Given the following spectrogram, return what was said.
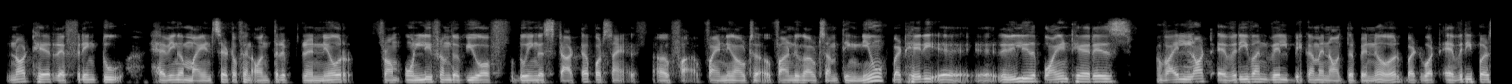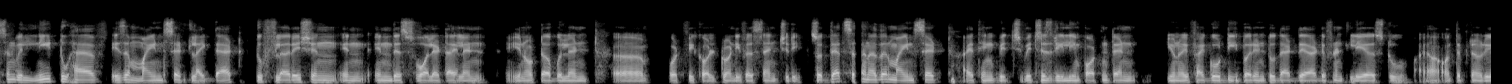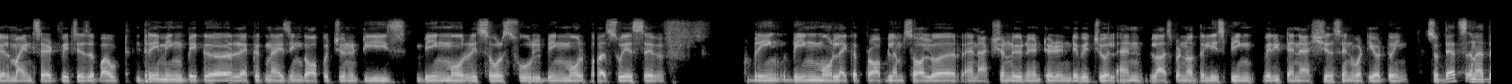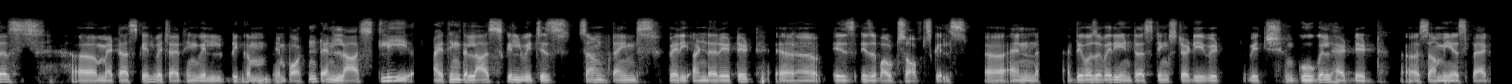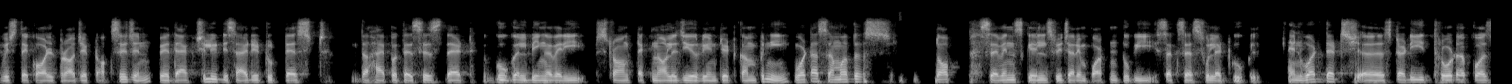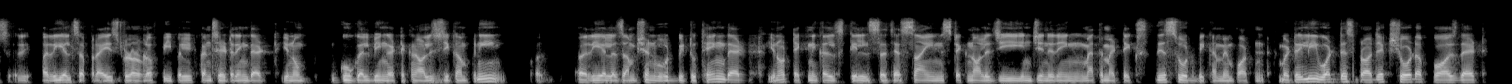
not here referring to having a mindset of an entrepreneur from only from the view of doing a startup or uh, finding out uh, finding out something new. But here uh, really the point here is while not everyone will become an entrepreneur but what every person will need to have is a mindset like that to flourish in in in this volatile and you know turbulent uh, what we call 21st century. So that's another mindset i think which which is really important and you know if i go deeper into that there are different layers to uh, entrepreneurial mindset which is about dreaming bigger recognizing the opportunities being more resourceful being more persuasive being being more like a problem solver and action oriented individual and last but not the least being very tenacious in what you're doing. So that's another uh, meta skill which i think will become important. And lastly i think the last skill which is sometimes very underrated uh, is is about soft skills uh, and there was a very interesting study with, which Google had did uh, some years back, which they called Project Oxygen, where they actually decided to test the hypothesis that Google, being a very strong technology oriented company, what are some of the top seven skills which are important to be successful at Google? And what that uh, study throwed up was a real surprise to a lot of people, considering that you know Google being a technology company, a real assumption would be to think that you know technical skills such as science technology engineering mathematics this would become important. But really what this project showed up was that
